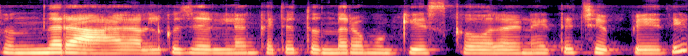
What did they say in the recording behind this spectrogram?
తొందర అలుకు చల్లినాక అయితే తొందర ముగ్గేసుకోవాలని అయితే చెప్పేది.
